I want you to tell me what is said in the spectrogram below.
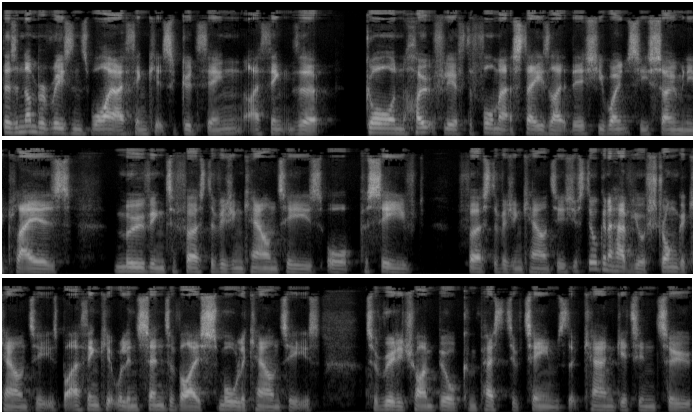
there's a number of reasons why I think it's a good thing. I think that gone, hopefully, if the format stays like this, you won't see so many players moving to first division counties or perceived first division counties. You're still going to have your stronger counties, but I think it will incentivize smaller counties to really try and build competitive teams that can get into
